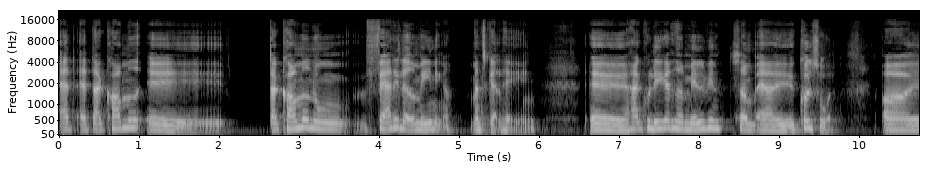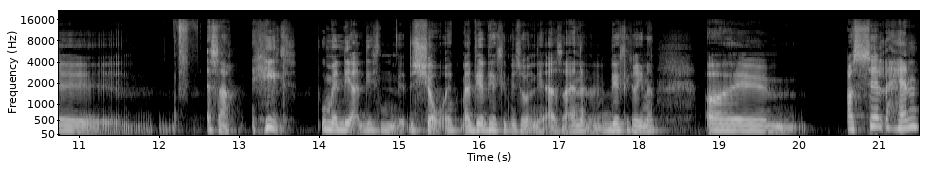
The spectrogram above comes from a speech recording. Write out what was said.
at, at der er kommet... Øh, der er kommet nogle færdiglavede meninger, man skal have, ikke? Øh, har en kollega, der hedder Melvin, som er øh, kulsort. Og øh, altså, helt umanerlig sådan, øh, sjov, ikke? Man bliver virkelig misundelig, altså, han er virkelig griner. Og, øh, og selv han,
